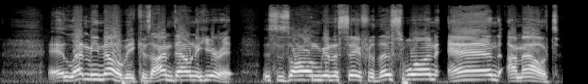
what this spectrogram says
eh, let me know because I'm down to hear it. This is all I'm going to say for this one and I'm out.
